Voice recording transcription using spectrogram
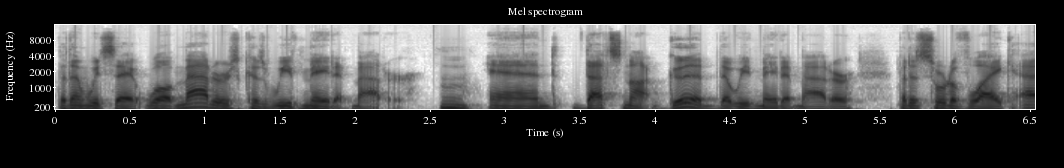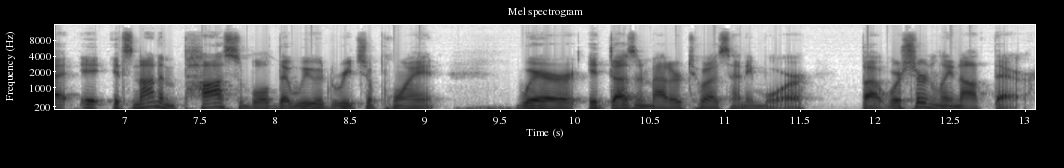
But then we'd say, well, it matters because we've made it matter. Hmm. And that's not good that we've made it matter. But it's sort of like, uh, it's not impossible that we would reach a point where it doesn't matter to us anymore, but we're certainly not there.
